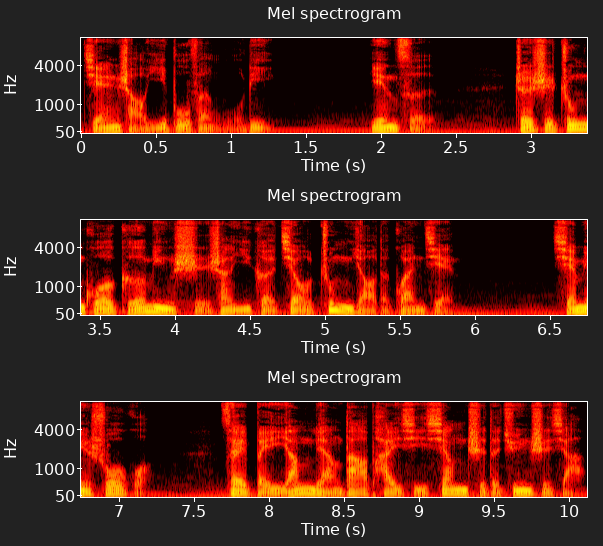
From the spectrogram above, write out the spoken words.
减少一部分武力。因此，这是中国革命史上一个较重要的关键。前面说过，在北洋两大派系相持的军事下，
